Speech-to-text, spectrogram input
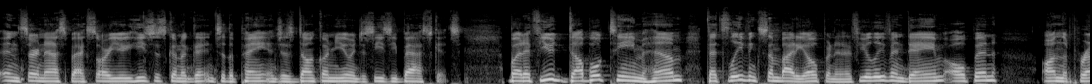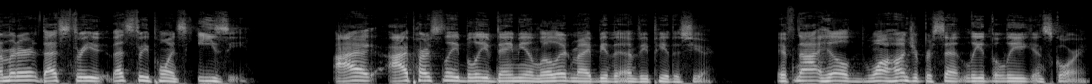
in certain aspects, or you he's just going to get into the paint and just dunk on you and just easy baskets. But if you double team him, that's leaving somebody open, and if you're leaving Dame open on the perimeter, that's three that's three points easy. I I personally believe Damian Lillard might be the MVP this year. If not, he'll 100% lead the league in scoring.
